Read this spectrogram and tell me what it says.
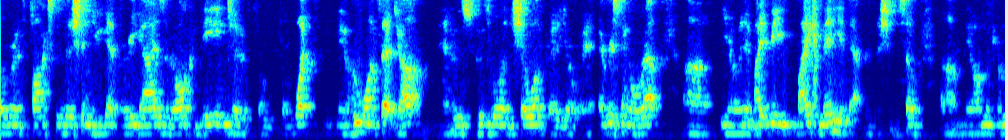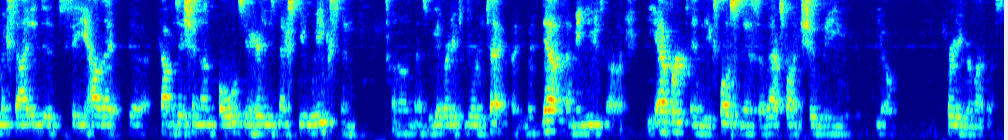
over at the Fox position, you get three guys that are all competing to for, for what you know who wants that job and who's who's willing to show up at you know every single rep. Uh, you know, and it might be by committee at that position. So, um, you know, I'm, I'm excited to, to, see how that uh, competition unfolds here these next few weeks and um, as we get ready for Georgia Tech. But with depth, I mean, you, uh, the effort and the explosiveness of that front should be, you know, pretty relentless.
